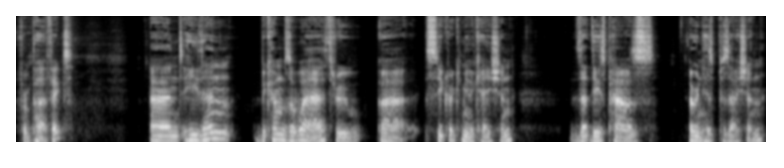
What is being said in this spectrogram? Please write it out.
from perfect, and he then becomes aware through uh, secret communication that these powers are in his possession,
